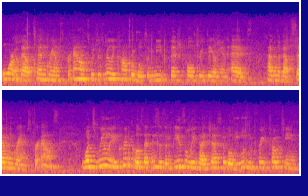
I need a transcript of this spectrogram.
or about 10 grams per ounce, which is really comparable to meat, fish, poultry, dairy, and eggs, having about 7 grams per ounce. What's really critical is that this is an easily digestible gluten-free protein,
